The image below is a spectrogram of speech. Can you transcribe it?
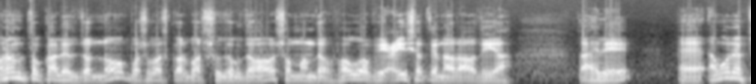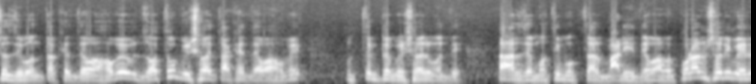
অনন্তকালের জন্য বসবাস করবার সুযোগ দেওয়া, সম্মান দেওয়া। ফাউফি আইসাতে নরা দিয়া তাহলে এমন একটা জীবন তাকে দেওয়া হবে, যত বিষয় তাকে দেওয়া হবে, প্রত্যেকটা বিষয়ের মধ্যে তার যে মতিমুক্তার বাড়ি দেওয়া হবে। কোরআন শরীফের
